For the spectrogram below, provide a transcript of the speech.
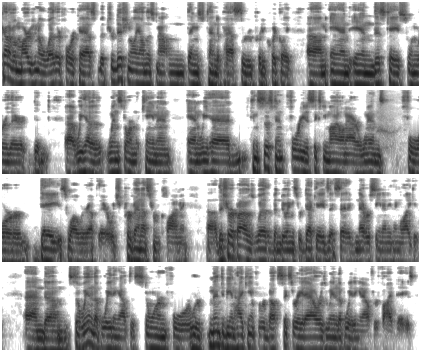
kind of a marginal weather forecast, but traditionally on this mountain, things tend to pass through pretty quickly. Um, and in this case, when we were there, it didn't. Uh, we had a windstorm that came in, and we had consistent 40 to 60 mile an hour winds for days while we were up there, which prevent us from climbing. Uh, the Sherpa I was with have been doing this for decades. They say they've never seen anything like it. And um, so we ended up waiting out this storm for, we are meant to be in high camp for about six or eight hours. We ended up waiting it out for five days.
